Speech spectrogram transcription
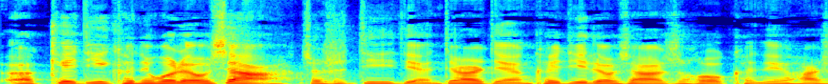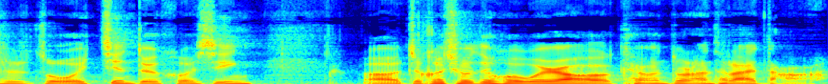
呃，KD 肯定会留下，这是第一点。第二点，KD 留下了之后，肯定还是作为舰队核心，呃，整个球队会围绕凯文杜兰特来打。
